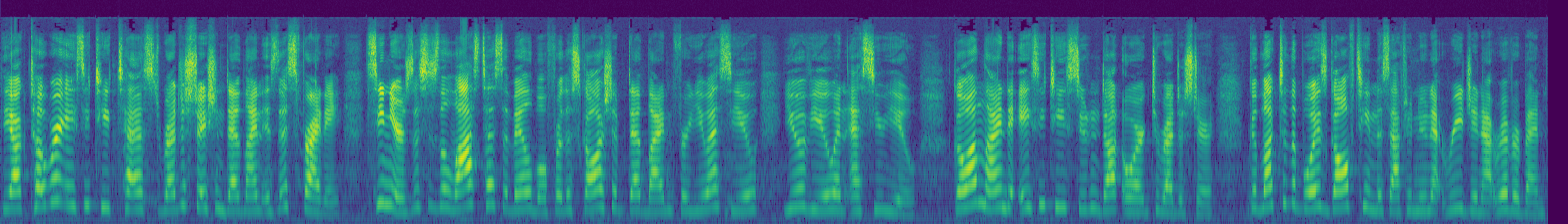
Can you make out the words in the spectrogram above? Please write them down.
The October ACT test registration deadline is this Friday. Seniors, this is the last test available for the scholarship deadline for USU, U of U, and SUU. Go online to actstudent.org to register. Good luck to the boys golf team this afternoon at Region at Riverbend,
